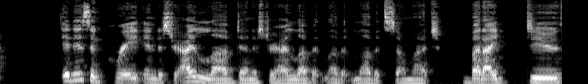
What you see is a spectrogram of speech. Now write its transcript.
it is a great industry. I love dentistry. I love it, love it, love it so much. But I do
